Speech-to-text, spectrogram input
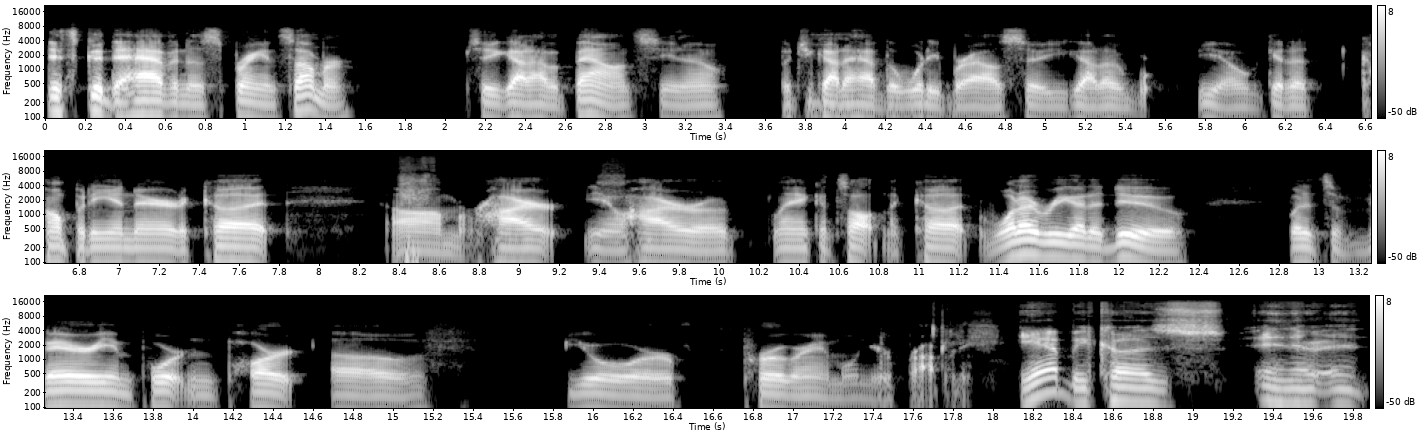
it's good to have in the spring and summer. So you got to have a balance, you know. But you got to have the woody browse. So you got to you know get a company in there to cut, um, or hire you know hire a land consultant to cut. Whatever you got to do. But it's a very important part of your program on your property. Yeah, because and, there, and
